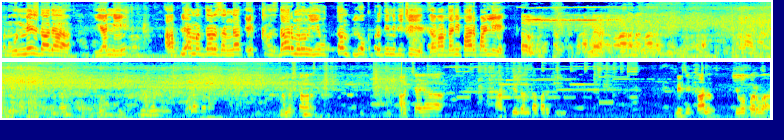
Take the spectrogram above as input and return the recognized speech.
पण उन्मेश दादा यांनी आपल्या मतदारसंघात एक खासदार म्हणून ही उत्तम लोकप्रतिनिधीची जबाबदारी पार पाडली. नमस्कार. आजच्या या भारतीय जनता पार्टी ने जे काल किंवा परवा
